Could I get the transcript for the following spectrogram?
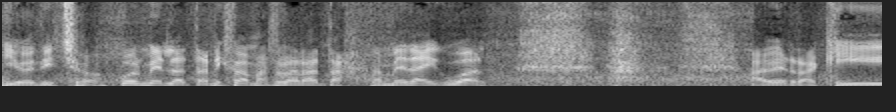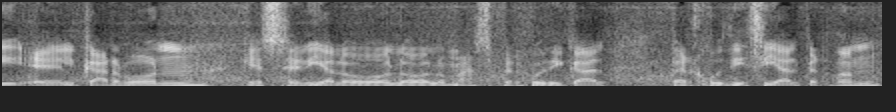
yo he dicho, ponme la tarifa más barata, me da igual. A ver, aquí el carbón, que sería lo, lo- más perjudicial, perjudicial, perdón,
